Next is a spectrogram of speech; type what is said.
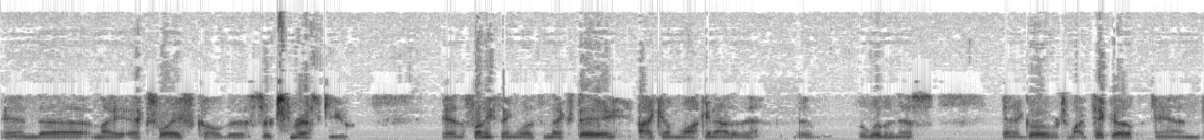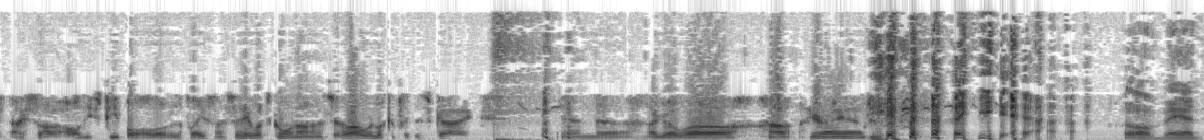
And, uh, my ex-wife called the search and rescue. And the funny thing was the next day I come walking out of the, the, the wilderness and I go over to my pickup and I saw all these people all over the place and I said, Hey, what's going on? I said, Oh, we're looking for this guy. and, uh, I go, well, huh, here I am. yeah. Oh man,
